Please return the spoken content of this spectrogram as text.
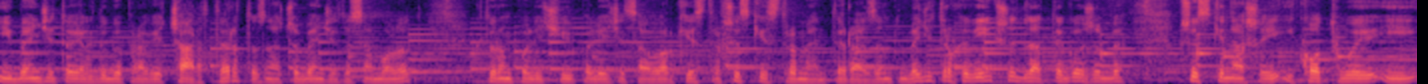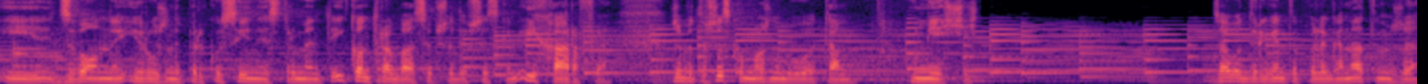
i będzie to jak gdyby prawie charter, to znaczy będzie to samolot, którym poleci, poleci cała orkiestra, wszystkie instrumenty razem. Będzie trochę większy dlatego, żeby wszystkie nasze i kotły, i, i dzwony, i różne perkusyjne instrumenty, i kontrabasy przede wszystkim, i harfę, żeby to wszystko można było tam umieścić. Zawód dyrygenta polega na tym, że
